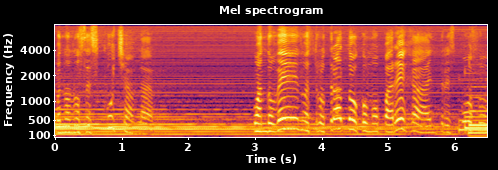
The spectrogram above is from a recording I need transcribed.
Cuando nos escucha hablar? Cuando ve nuestro trato como pareja entre esposos,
